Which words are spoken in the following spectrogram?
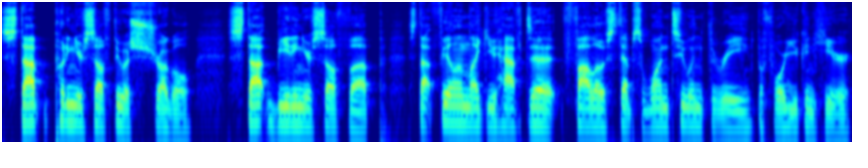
stop putting yourself through a struggle. Stop beating yourself up. Stop feeling like you have to follow steps one, two, and three before you can hear.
